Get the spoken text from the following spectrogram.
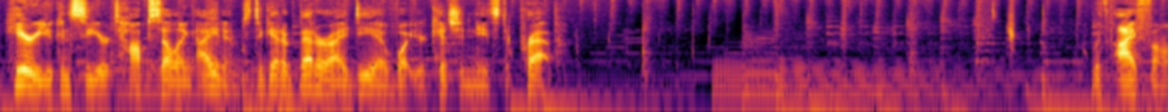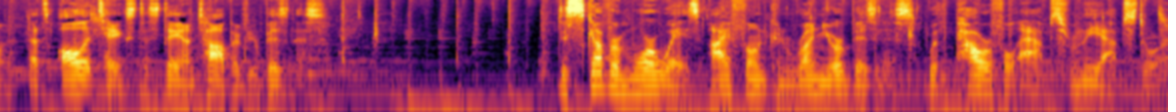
Here you can see your top selling items to get a better idea of what your kitchen needs to prep. With iPhone, that's all it takes to stay on top of your business. Discover more ways iPhone can run your business with powerful apps from the App Store.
